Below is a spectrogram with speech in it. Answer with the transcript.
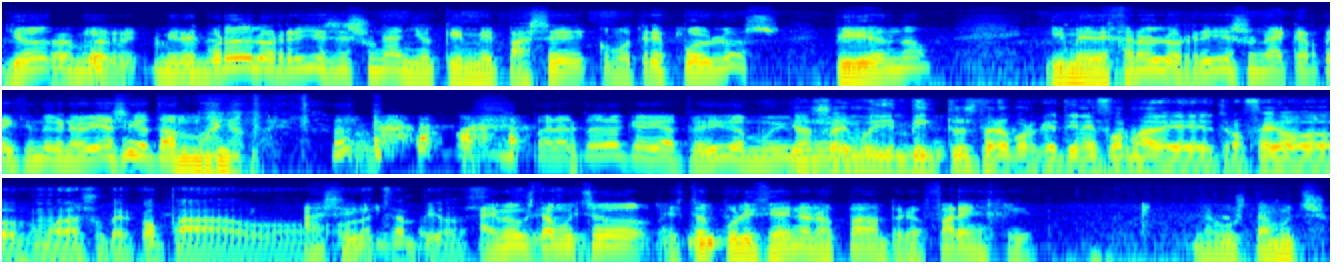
Yo, Pero- mi, re- mi recuerdo de los Reyes es un año que me pasé como tres pueblos pidiendo y me dejaron los Reyes una carta diciendo que no había sido tan bueno para todo, para todo lo que había pedido. Muy, Yo soy muy Invictus, pero porque tiene forma de trofeo, como la Supercopa o, ¿Ah, sí? o la Champions. A mí me gusta Sí, sí. mucho, esto es publicidad y no nos pagan, pero Fahrenheit. Me gusta mucho.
